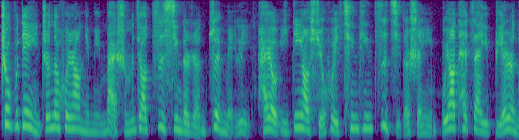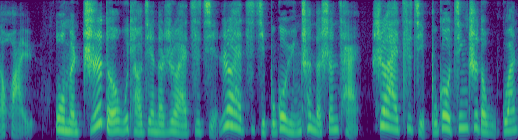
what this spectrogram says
这部电影真的会让你明白什么叫自信的人最美丽，还有一定要学会倾听自己的声音，不要太在意别人的话语。我们值得无条件的热爱自己，热爱自己不够匀称的身材，热爱自己不够精致的五官。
